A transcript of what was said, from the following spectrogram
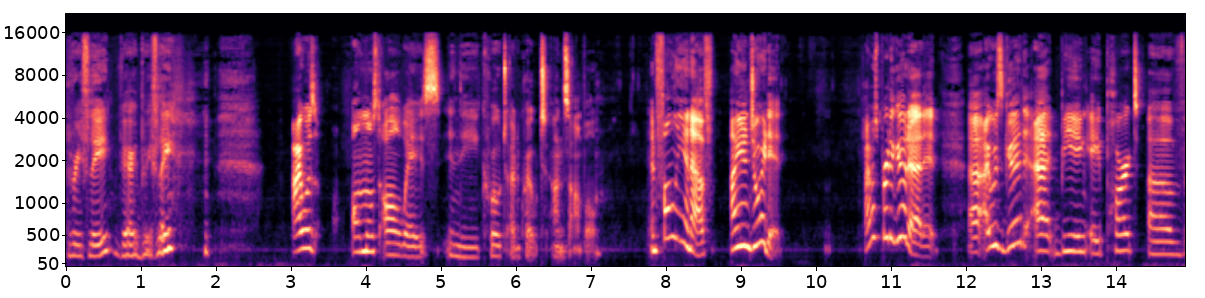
briefly, very briefly, I was almost always in the quote unquote ensemble. And funnily enough, I enjoyed it. I was pretty good at it. Uh, I was good at being a part of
